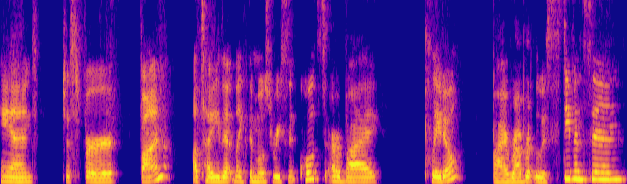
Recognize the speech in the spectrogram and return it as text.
And just for fun, I'll tell you that like the most recent quotes are by Plato, by Robert Louis Stevenson.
